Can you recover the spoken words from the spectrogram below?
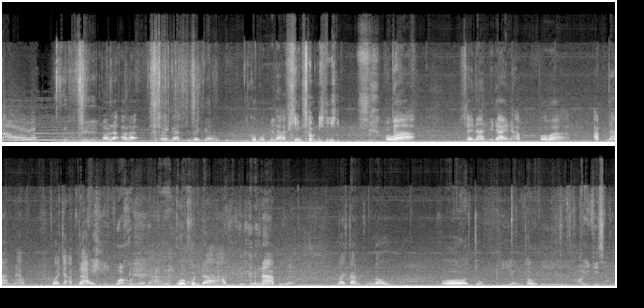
เตาเอาละเอาละรายการคือรายการก็หมดเวลาเพียงเท่านี้ เพราะว่าใช้นานไม่ได้นะครับ เพราะว่าอัพนานนะครับ กว่าจะอัพได้กว่าคนจะด่ากลัวคนด่าครับ มันน่าเบื่อ รายการของเรา ก็จบเพียงเท่านี้ ขออีพีสาม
